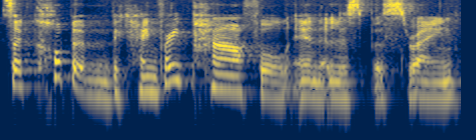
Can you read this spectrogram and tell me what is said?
So Cobham became very powerful in Elizabeth's reign.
